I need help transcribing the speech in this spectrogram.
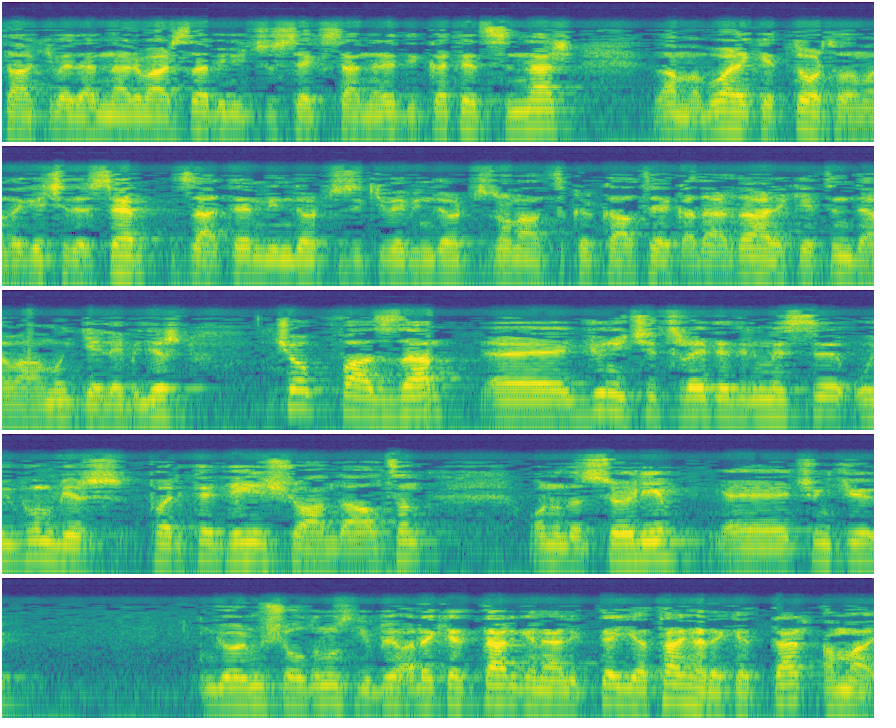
takip edenler varsa 1380'lere dikkat etsinler. Ama bu hareketli ortalamada geçilirse zaten 1402 ve 1416-46'ya kadar da hareketin devamı gelebilir. Çok fazla e, gün içi trade edilmesi uygun bir parite değil şu anda altın. Onu da söyleyeyim. E, çünkü görmüş olduğunuz gibi hareketler genellikle yatay hareketler ama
